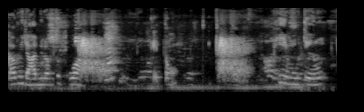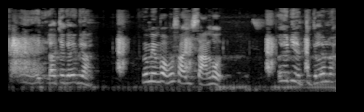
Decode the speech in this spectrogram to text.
เราพี่ดามีรถทุกกลัวไก่ต้มพี่มูเจอเราเจอกันเล่นยังเฮ้ยมีบอกภาษาอีสานโหลดเอ้ยเดี๋ยวติดกันเล่นนะ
